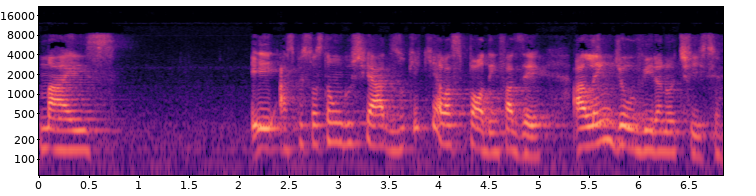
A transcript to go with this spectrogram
mas e as pessoas estão angustiadas. O que, que elas podem fazer além de ouvir a notícia?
